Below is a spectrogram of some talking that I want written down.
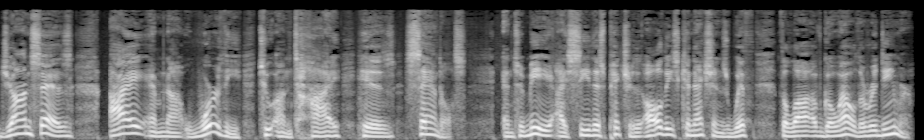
John says, I am not worthy to untie his sandals. And to me, I see this picture, all these connections with the law of Goel, the Redeemer.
